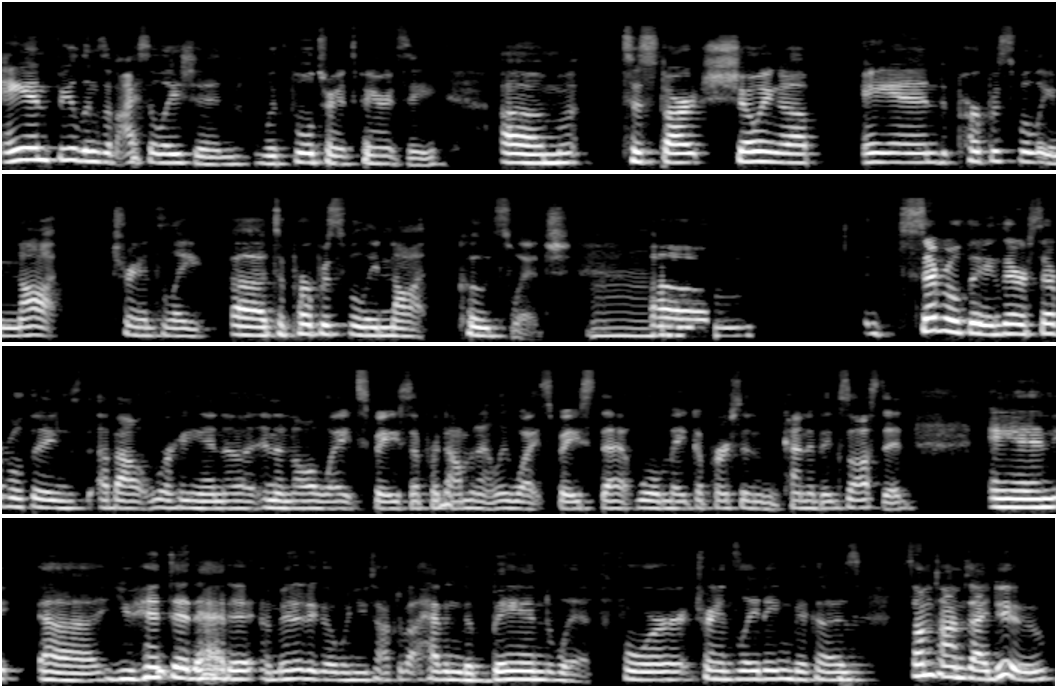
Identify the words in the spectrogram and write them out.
and feelings of isolation with full transparency um to start showing up and purposefully not translate uh to purposefully not code switch. Mm. um several things there are several things about working in a in an all white space a predominantly white space that will make a person kind of exhausted. And uh you hinted at it a minute ago when you talked about having the bandwidth for translating because sometimes i do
